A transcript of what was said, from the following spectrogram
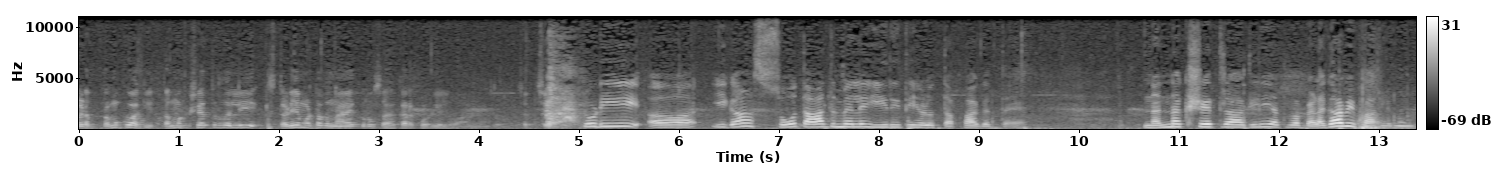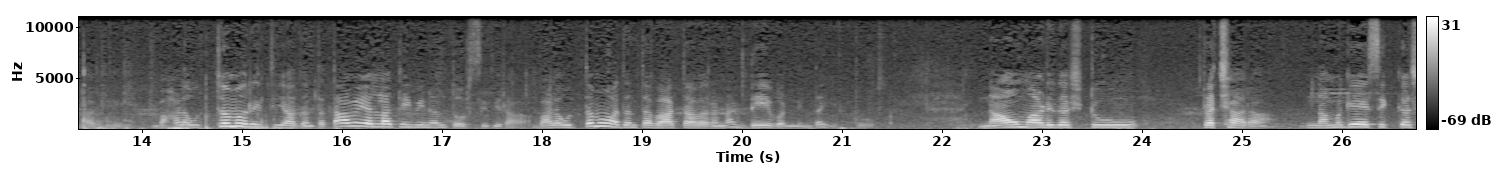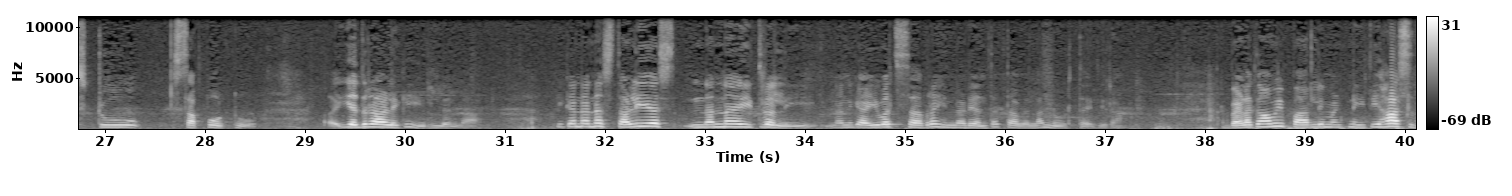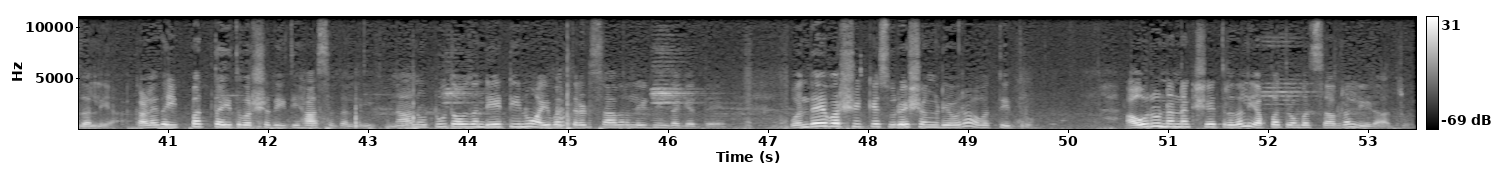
Madam ಪ್ರಮುಖವಾಗಿ ತಮ್ಮ ಕ್ಷೇತ್ರದಲ್ಲಿ ಸ್ಥಳೀಯ ಮಟ್ಟದ ನಾಯಕರು ಸಹಕಾರ ಕೊಡಲಿಲ್ವಾ ಚರ್ಚೆ. ನೋಡಿ ಈಗ ಸೋತಾದ ಮೇಲೆ ಈ ರೀತಿ ಹೇಳೋದು ತಪ್ಪಾಗುತ್ತೆ. ನನ್ನ ಕ್ಷೇತ್ರ ಆಗಲಿ ಅಥವಾ ಬೆಳಗಾವಿ ಪಾರ್ಲಿಮೆಂಟ್ ಆಗಲಿ, ಬಹಳ ಉತ್ತಮ ರೀತಿಯಾದಂಥ, ತಾವೇ ಎಲ್ಲ ಟಿ ವಿನಲ್ಲಿ ತೋರಿಸಿದ್ದೀರಾ? ಬಹಳ ಉತ್ತಮವಾದಂಥ ವಾತಾವರಣ ಡೇ ಒನ್ನಿಂದ ಇತ್ತು. ನಾವು ಮಾಡಿದಷ್ಟು ಪ್ರಚಾರ, ನಮಗೆ ಸಿಕ್ಕಷ್ಟು ಸಪೋರ್ಟು ಎದುರಾಳಿಗೆ ಇರಲಿಲ್ಲ. ಈಗ ನನ್ನ ಸ್ಥಳೀಯ ನನ್ನ ಇದರಲ್ಲಿ ನನಗೆ ಐವತ್ತು ಸಾವಿರ ಹಿನ್ನಡೆ ಅಂತ ತಾವೆಲ್ಲ ನೋಡ್ತಾ ಇದ್ದೀರಾ. ಬೆಳಗಾವಿ ಪಾರ್ಲಿಮೆಂಟ್ನ ಇತಿಹಾಸದಲ್ಲಿ, ಕಳೆದ ಇಪ್ಪತ್ತೈದು ವರ್ಷದ ಇತಿಹಾಸದಲ್ಲಿ ನಾನು ಟೂ ತೌಸಂಡ್ ಏಯ್ಟೀನು ಐವತ್ತೆರಡು ಸಾವಿರ ಲೀಡ್ನಿಂದ ಗೆದ್ದೆ. ಒಂದೇ ವರ್ಷಕ್ಕೆ ಸುರೇಶ್ ಅಂಗಡಿಯವರು ಅವತ್ತಿದ್ದರು ಅವರು ನನ್ನ ಕ್ಷೇತ್ರದಲ್ಲಿ ಎಪ್ಪತ್ತೊಂಬತ್ತು ಸಾವಿರ ಲೀಡ್ ಆದರು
